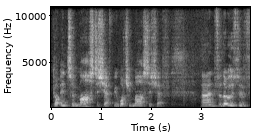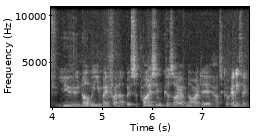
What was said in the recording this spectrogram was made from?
got into MasterChef, been watching MasterChef. And for those of you who know me, you may find that a bit surprising because I have no idea how to cook anything.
